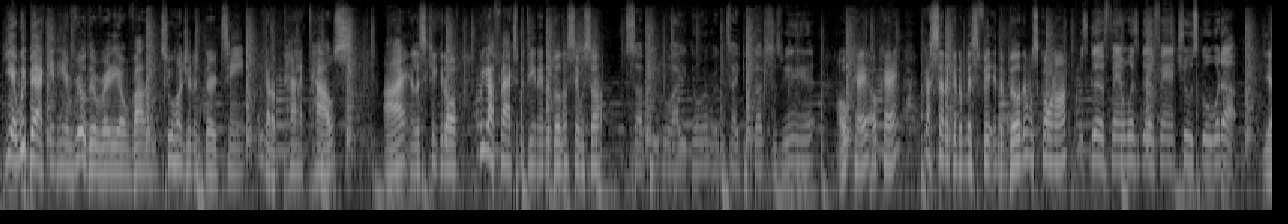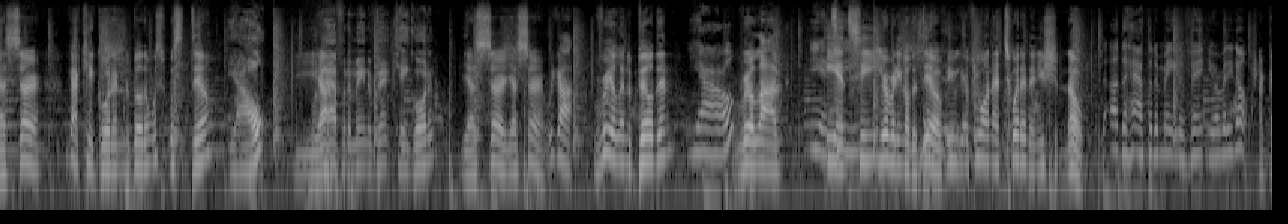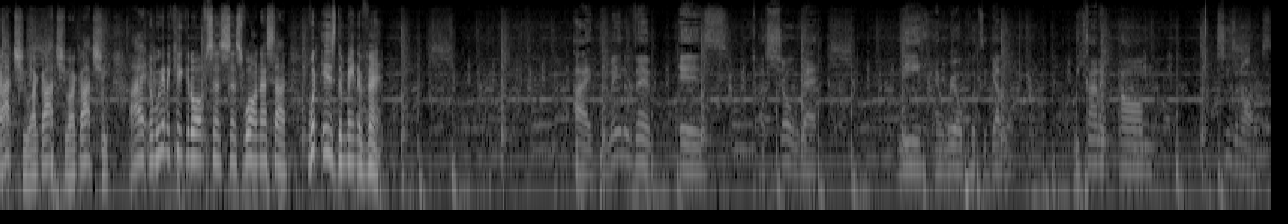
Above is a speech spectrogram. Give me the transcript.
Yeah, we back in here, Real Deal Radio, volume 213. We got a packed house. All right, and let's kick it off. We got Facts Medina in the building. Say what's up. What's up, people? How you doing? Really tight productions. We in here. Okay, okay. We got Seneca the Misfit in the building. What's going on? What's good, fan? What's good, fan? True School, what up? Yes, sir. We got Kid Gorden in the building. What's what's the deal? Yo. One Yeah. half of the main event, K. Gorden. Yes, sir. Yes, sir. We got Real in the building. Yo, Real live ENT. ENT. You already know the deal. If you if you on that Twitter, then you should know. The other half of the main event, you already know. I got you. I got you. I got you. All right, and we're gonna kick it off since since we're on that side. What is the main event? All right, the main event is a show that me and Real put together. We kind of, um, she's an artist.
